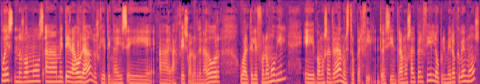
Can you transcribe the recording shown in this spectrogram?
pues nos vamos a meter ahora, los que tengáis eh, acceso al ordenador o al teléfono móvil, eh, vamos a entrar a nuestro perfil. Entonces, si entramos al perfil, lo primero que vemos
